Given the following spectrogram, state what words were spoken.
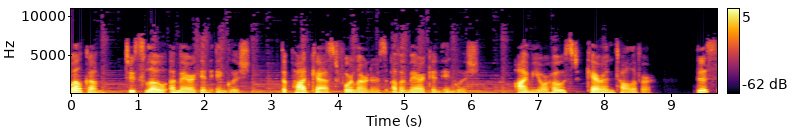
Welcome to Slow American English, the podcast for learners of American English. I'm your host, Karen Tolliver. This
